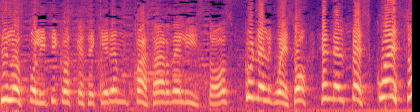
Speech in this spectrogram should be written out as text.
Y los políticos que se quieren pasar de listos con el hueso en el pescuezo.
